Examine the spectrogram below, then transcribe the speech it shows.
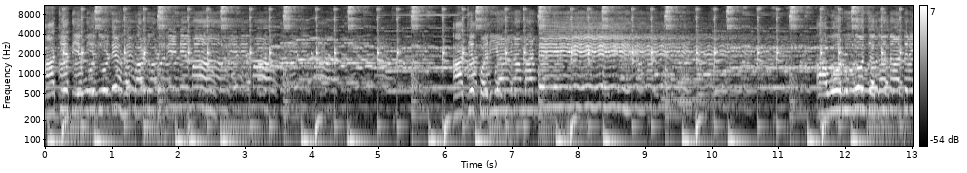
આજે દેવો જોડે હપાડું કરીને આજે પડિયાના માટે આવો રૂડો જગન્નાથરીને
